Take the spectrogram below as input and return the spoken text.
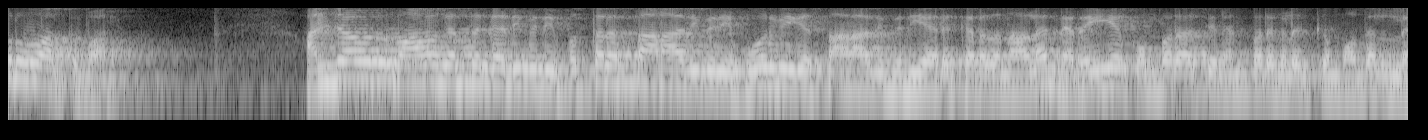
உருவாக்குவாங்க. அஞ்சாவது பாவகத்துக்கு அதிபதி புத்திர ஸ்தானாதிபதி பூர்வீக ஸ்தானாதிபதியாக இருக்கிறதுனால நிறைய கும்பராசி நண்பர்களுக்கு முதல்ல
